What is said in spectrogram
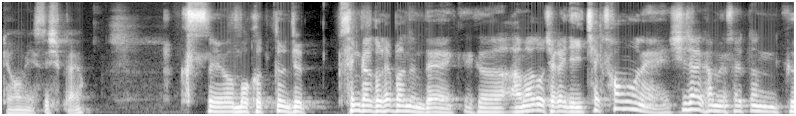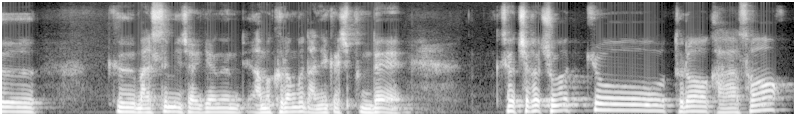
경험이 있으실까요? 글쎄요, 뭐 그것도 이제 생각을 해봤는데 그 아마도 제가 이제 이 책 서문에 시작하면서 했던 그, 그 말씀이 저에게는 아마 그런 것 아닐까 싶은데 제가, 중학교 들어가서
